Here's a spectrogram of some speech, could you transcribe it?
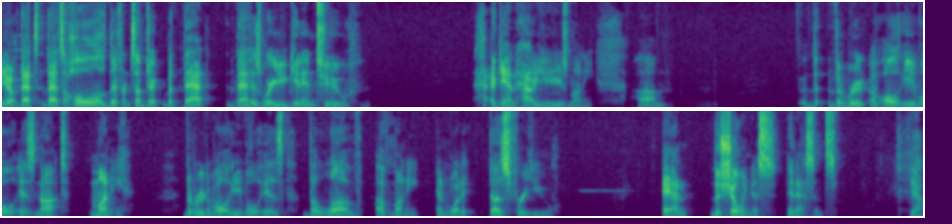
you know that's that's a whole different subject but that that mm-hmm. is where you get into again how you use money um the the root of all evil is not money the root of all evil is the love of money and what it does for you and the showiness in essence. Yeah.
